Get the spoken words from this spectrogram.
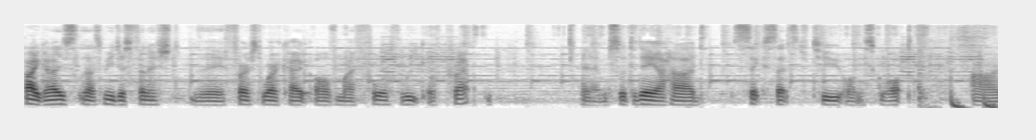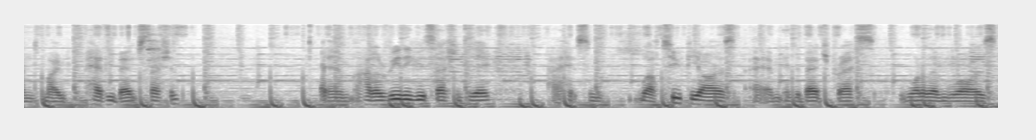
Hi guys, that's me just finished the first workout of my fourth week of prep. Um, so today I had six sets of two on the squat and my heavy bench session. Um, I had a really good session today. I hit some, well, two PRs um, in the bench press. One of them was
